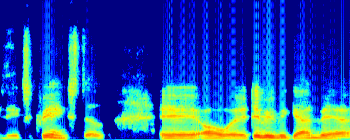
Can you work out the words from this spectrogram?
et eksekveringssted, øh, og øh, det vil vi gerne være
